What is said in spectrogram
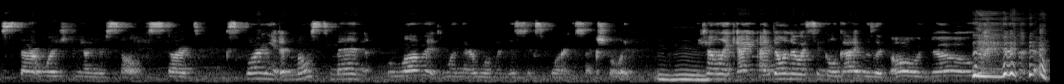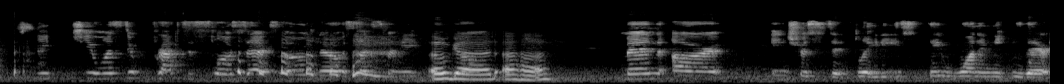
start working on yourself, start exploring it. And most men love it when their woman is exploring sexually. Mm-hmm. You know, like I, I don't know a single guy who's like, oh no, she, she, wants to practice slow sex. Oh no, sex for me. Oh god, uh huh. Men are interested, ladies. They want to meet you there.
